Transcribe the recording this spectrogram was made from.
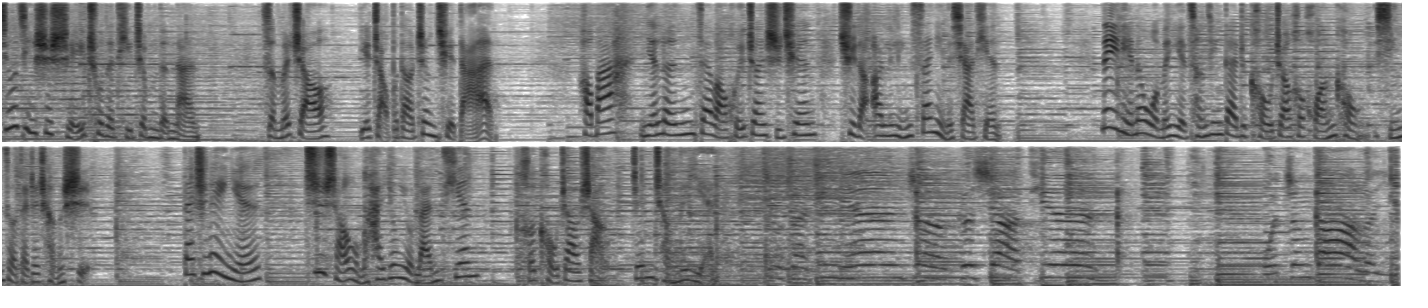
究竟是谁出的题这么的难？怎么找也找不到正确答案。好吧，年轮再往回转十圈，去到二零零三年的夏天。那一年呢，我们也曾经戴着口罩和惶恐行走在这城市，但是那一年，至少我们还拥有蓝天和口罩上真诚的眼。就在今年这个夏天，我睁大了眼，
